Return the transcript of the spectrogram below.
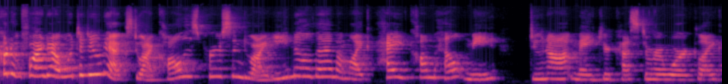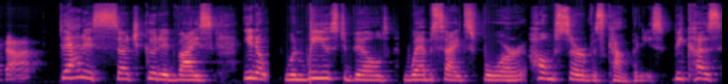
couldn't find out what to do next. Do I call this person? Do I email them? I'm like, hey, come help me. Do not make your customer work like that. That is such good advice. You know, when we used to build websites for home service companies, because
